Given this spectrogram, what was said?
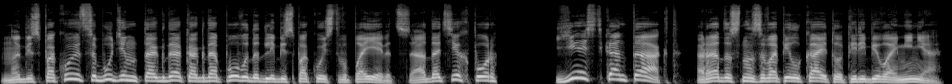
«Но беспокоиться будем тогда, когда поводы для беспокойства появятся, а до тех пор...» «Есть контакт!» – радостно завопил Кайто, перебивая меня.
